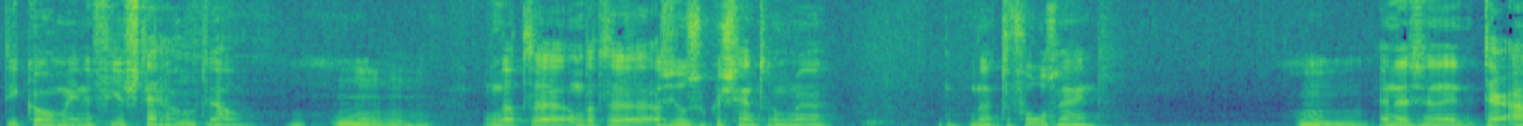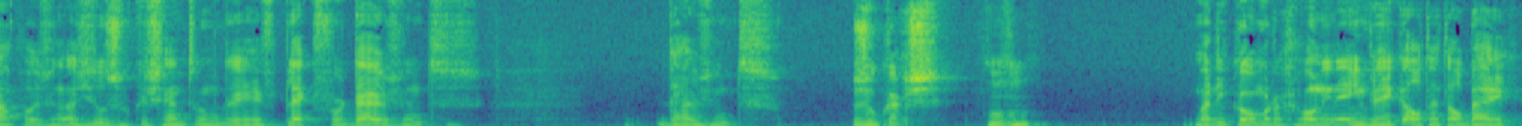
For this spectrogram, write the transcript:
Die komen in een viersterrenhotel. Hmm. Omdat, eh omdat het asielzoekerscentrum eh, nou, te vol zijn. Hmm. En er is een, Ter Apel is een asielzoekerscentrum. Die heeft plek voor duizend, duizend zoekers. Mhm. Maar die komen er gewoon in één week altijd al bij.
